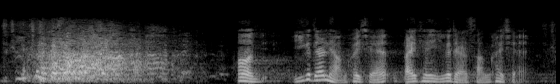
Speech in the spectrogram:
啊，一个点两块钱，白天一个点三块钱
